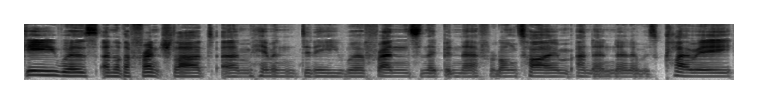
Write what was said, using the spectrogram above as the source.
Guy was another French lad. Um, him and Denis were friends and they'd been there for a long time. And then, then there was Chloe.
